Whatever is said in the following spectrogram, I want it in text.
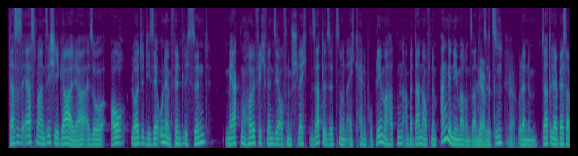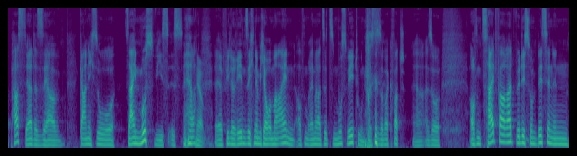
das ist erstmal an sich egal, ja. Also auch Leute, die sehr unempfindlich sind, merken häufig, wenn sie auf einem schlechten Sattel sitzen und eigentlich keine Probleme hatten, aber dann auf einem angenehmeren Sattel ja, sitzen ja. oder einem Sattel, der besser passt, ja, das ist ja gar nicht so sein muss, wie es ist. Ja? ja. Äh, viele reden sich nämlich auch immer ein, auf dem Rennrad sitzen muss wehtun. Das ist aber Quatsch. Ja, also auf dem Zeitfahrrad würde ich so ein bisschen in,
